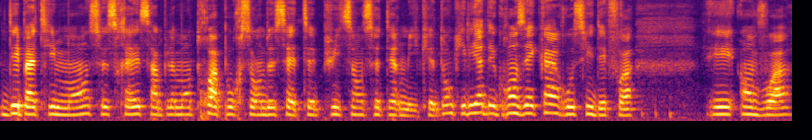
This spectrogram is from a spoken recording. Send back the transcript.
des bâtiments, ce serait simplement 3% de cette puissance thermique. Donc il y a des grands écarts aussi des fois. Et on voit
